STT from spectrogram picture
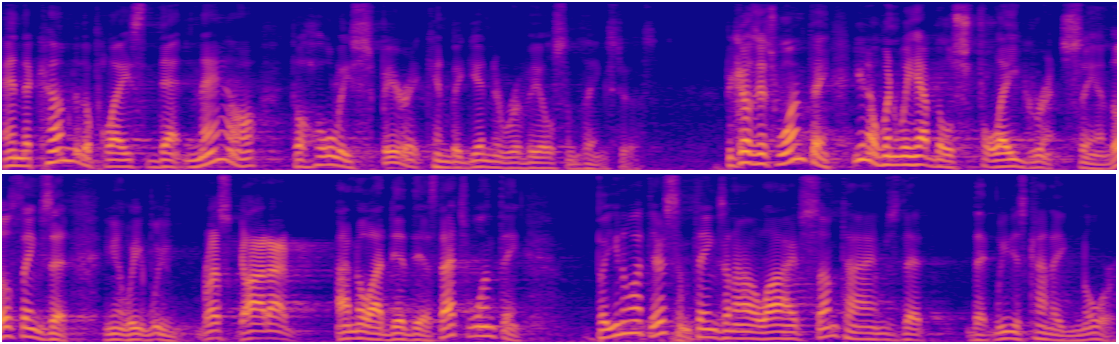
and to come to the place that now the Holy Spirit can begin to reveal some things to us. Because it's one thing, you know, when we have those flagrant sins, those things that, you know, we, we bless God, I, I know I did this. That's one thing. But you know what? There's some things in our lives sometimes that, that we just kind of ignore.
